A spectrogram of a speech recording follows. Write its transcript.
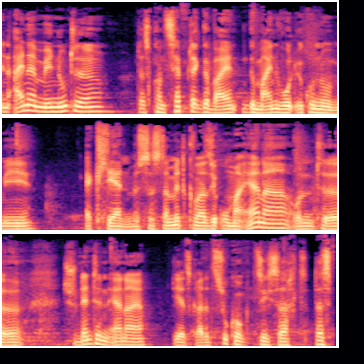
in einer Minute das Konzept der Gemeinwohlökonomie erklären müsstest, damit quasi Oma Erna und äh, Studentin Erna, die jetzt gerade zuguckt, sich sagt, das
